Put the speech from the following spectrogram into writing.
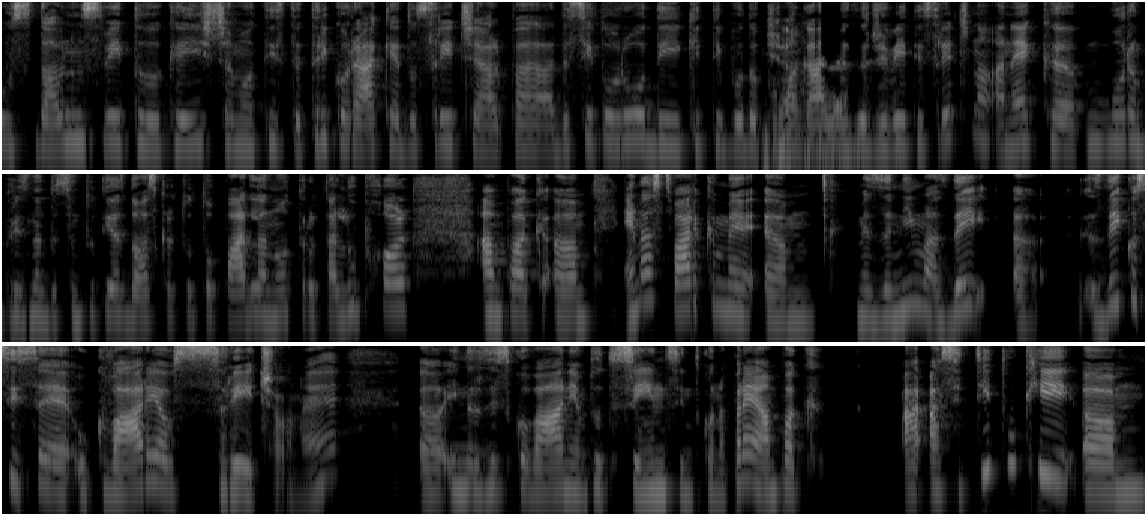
v sodobnem svetu, ki iščemo tiste tri korake do sreče, ali pa deset orodij, ki ti bodo ja. pomagali ja. zaživeti srečno. Moram priznati, da sem tudi jaz doskrat v to padla, noter v ta loophole. Ampak um, ena stvar, ki me, um, me zanima, zdaj, uh, zdaj, ko si se ukvarjal s srečo ne, uh, in raziskovanjem, tudi senc in tako naprej, ampak a, a si ti tukaj. Um,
